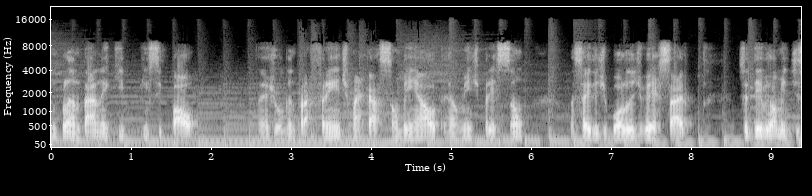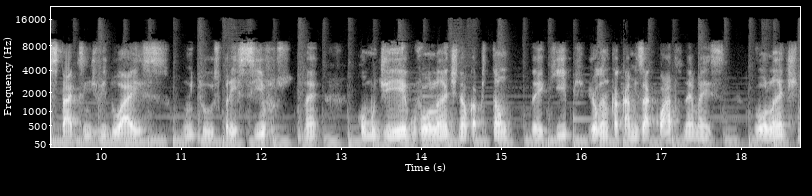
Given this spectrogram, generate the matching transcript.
implantar na equipe principal, né? Jogando para frente, marcação bem alta, realmente pressão na saída de bola do adversário. Você teve realmente destaques individuais muito expressivos, né? Como Diego, volante, né, o capitão da equipe, jogando com a camisa 4, né, mas volante.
